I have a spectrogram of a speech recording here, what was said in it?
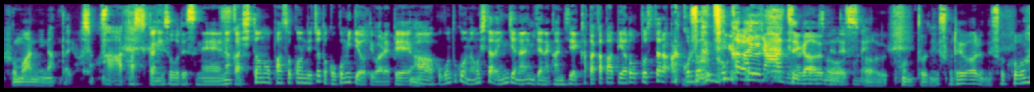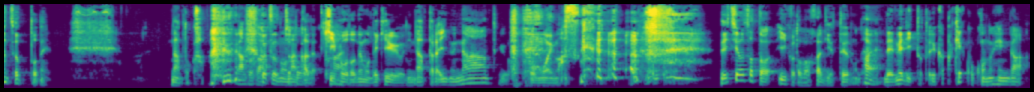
不満になったりはします。ああ、確かにそうですね。なんか人のパソコンでちょっとここ見てよって言われて、ああ、ここのところ直したらいいんじゃないみたいな感じでカタカタってやろうとしたら、あれこれ動かないじゃんって違うのを。使う。本当に。それはあるんで、そこはちょっとね、なんとか。なんとか。普通のなんかでキーボード。ドでもできるようになったらいいのになーという思います。で、一応ちょっといいことばかり言ってるので、はいで、メリットというか、結構この辺が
